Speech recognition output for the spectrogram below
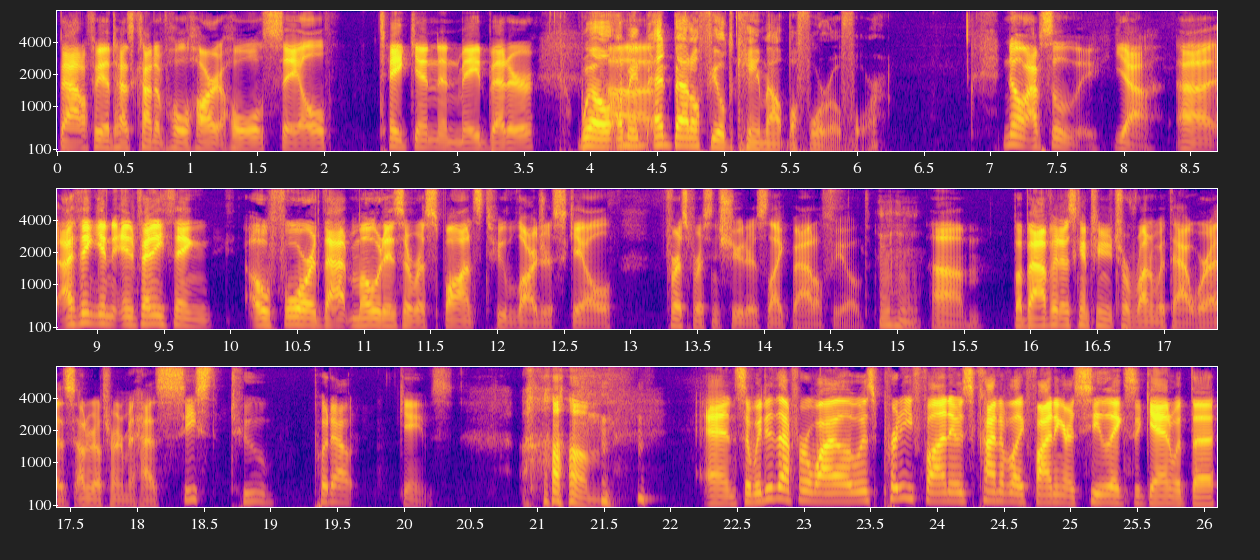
Battlefield has kind of whole heart wholesale taken and made better. Well, I mean, Uh, and Battlefield came out before 04. No, absolutely, yeah. Uh, I think in, if anything, 04, that mode is a response to larger scale first person shooters like Battlefield. Mm-hmm. Um, but Battlefield has continued to run with that, whereas Unreal Tournament has ceased to put out games. um, and so we did that for a while. It was pretty fun. It was kind of like finding our sea legs again with the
